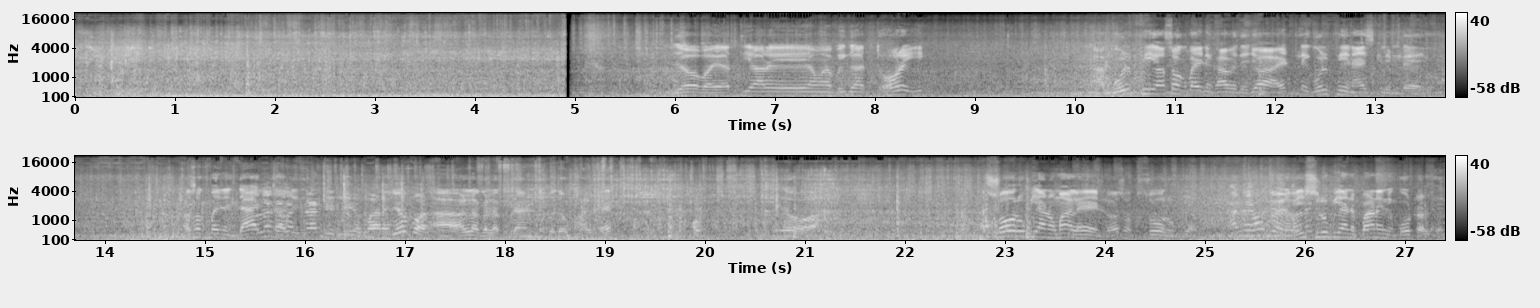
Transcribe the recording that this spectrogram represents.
જો ભાઈ અત્યારે અમે ભેગા ધોરી. આ ગુલ્ફી અશોકભાઈ ને ખાવે દે જો આ એટલી ગુલ્ફી ને આઈસ્ક્રીમ લઈ આવ્યો. અશોકભાઈ ને દાજ ખાવી આ અલગ અલગ બ્રાન્ડ નો બધો માલ છે. જો સો રૂપિયાનો માલ હે એટલો અશોક સો રૂપિયા. વીસ રૂપિયા વીસ રૂપિયાની પાણીની બોટલ હે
